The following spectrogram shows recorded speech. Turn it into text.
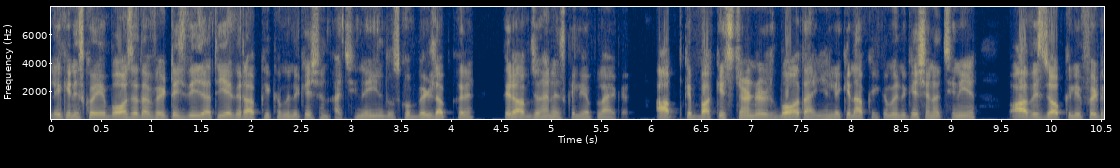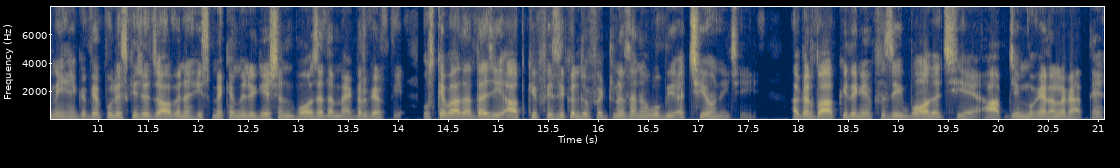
लेकिन इसको ये बहुत ज़्यादा वेटेज दी जाती है। अगर आपकी कम्युनिकेशन अच्छी नहीं है तो उसको बिल्डअप करें, फिर आप जो है ना इसके लिए अप्लाई करें। आपके बाकी स्टैंडर्ड्स बहुत आई हैं, लेकिन आपकी कम्युनिकेशन अच्छी नहीं है आप इस जॉब के लिए फिट नहीं है, क्योंकि पुलिस की जो जॉब है ना, इसमें कम्युनिकेशन बहुत ज़्यादा मैटर करती है। उसके बाद आता है जी, आपकी फ़िज़िकल जो फिटनेस है ना, वो भी अच्छी होनी चाहिए। अगर तो आपकी देखें फिजिक बहुत अच्छी है, आप जिम वगैरह लगाते हैं,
